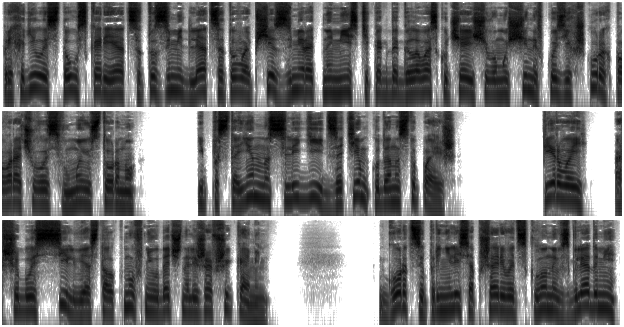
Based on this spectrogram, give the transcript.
Приходилось то ускоряться, то замедляться, то вообще замирать на месте, когда голова скучающего мужчины в козьих шкурах поворачивалась в мою сторону. И постоянно следить за тем, куда наступаешь. Первой ошиблась Сильвия, столкнув неудачно лежавший камень. Горцы принялись обшаривать склоны взглядами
